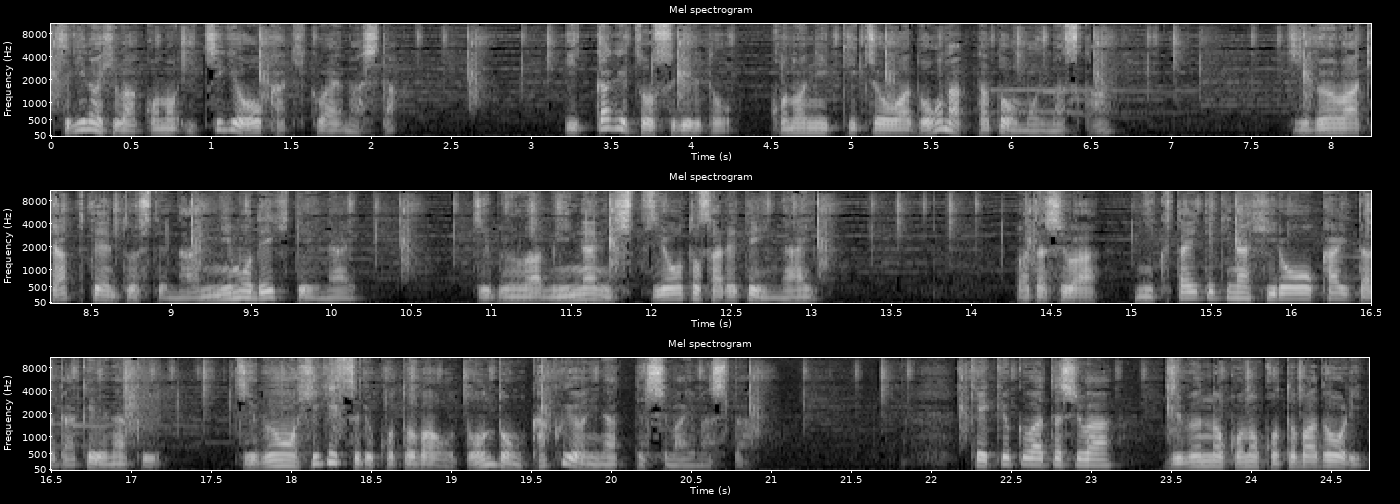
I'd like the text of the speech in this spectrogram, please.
次の日はこの1行を書き加えました。1ヶ月を過ぎるとこの日記帳はどうなったと思いますか？自分はキャプテンとして何にもできていない。自分はみんなに必要とされていない。私は肉体的な疲労を書いただけでなく、自分を卑下する言葉をどんどん書くようになってしまいました。結局私は自分のこの言葉通り、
